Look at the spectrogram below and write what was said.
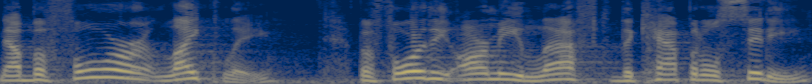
Now, before, likely, before the army left the capital city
